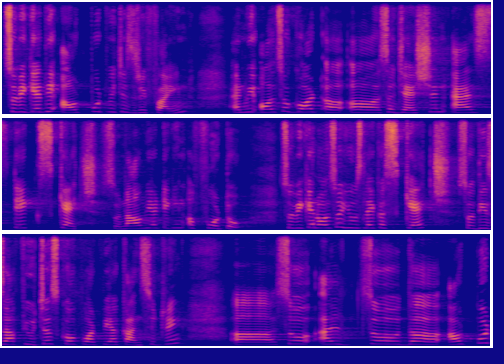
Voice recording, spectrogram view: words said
So we get the output which is refined. And we also got a, a suggestion as take sketch. So now we are taking a photo. So we can also use like a sketch. So these are future scope what we are considering. Uh, so, I'll, so the output,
